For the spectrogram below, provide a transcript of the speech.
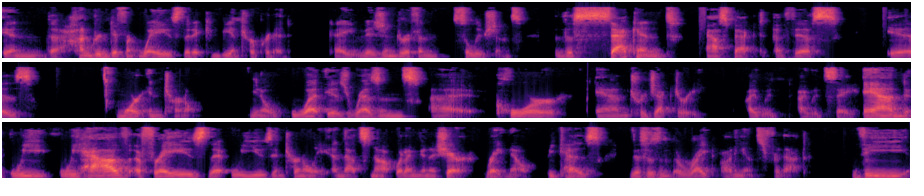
in the hundred different ways that it can be interpreted. Okay, vision driven solutions. The second aspect of this is more internal. You know, what is resin's uh, core and trajectory? I would I would say. And we we have a phrase that we use internally, and that's not what I'm going to share right now because this isn't the right audience for that the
